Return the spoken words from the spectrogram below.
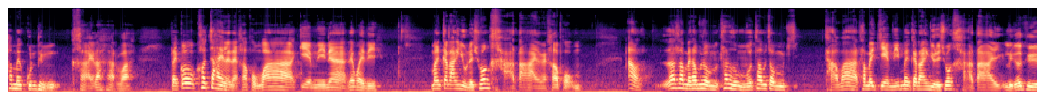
ทำไมคุณถึงขายรหัสวะ แต่ก็เข้าใจเลยนะครับผมว่าเกมนี้เนี่ยเรียกว่าดี มันกำลังอยู่ในช่วงขาตายนะครับผมอ้าวแล้วทำไมท่านผู้ชมถ้านสมมติท่านผู้ชม ถามว่าทำไมเกมนี้มันกำลังอยู่ในช่วงขาตาย หรือก็คือ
